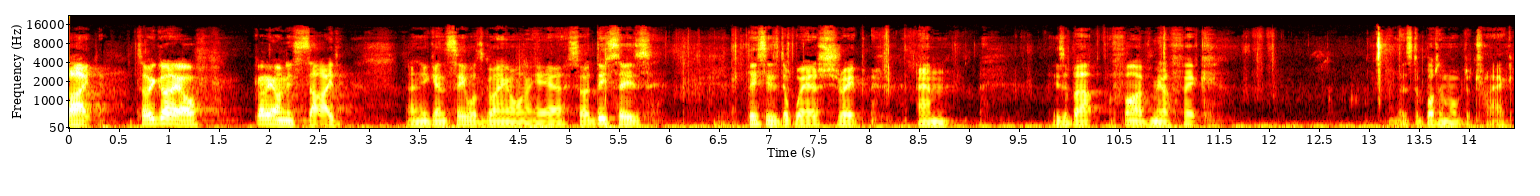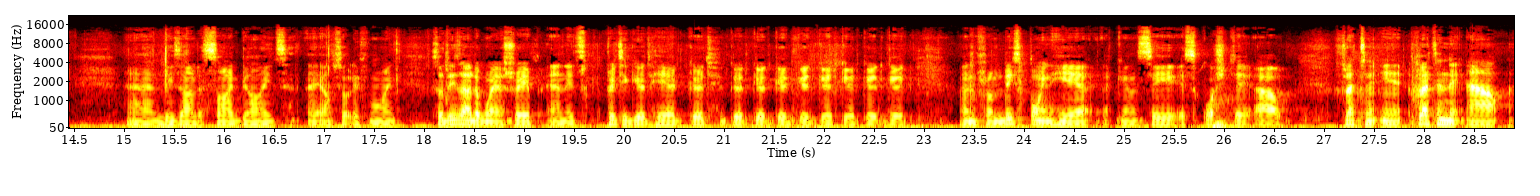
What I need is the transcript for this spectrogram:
Right, so we got it off, got it on his side, and you can see what's going on here. So this is this is the wear strip, um, is about five mil thick. That's the bottom of the track, and these are the side guides. They're absolutely fine. So these are the wear strip, and it's pretty good here. Good, good, good, good, good, good, good, good, good. And from this point here, I can see it squashed it out, flattened it, flattened it out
